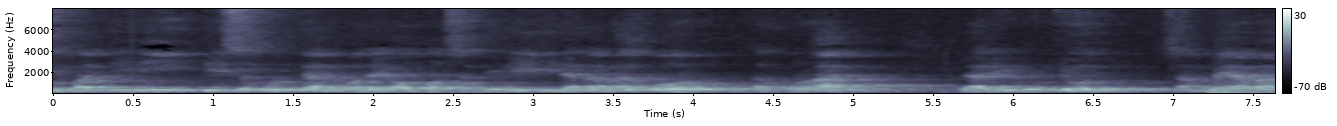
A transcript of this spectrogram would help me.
sifat ini disebutkan oleh Allah sendiri di dalam Al-Quran dari wujud sampai apa?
